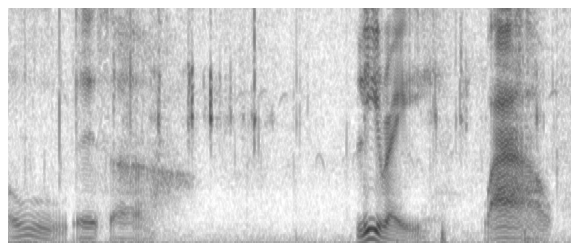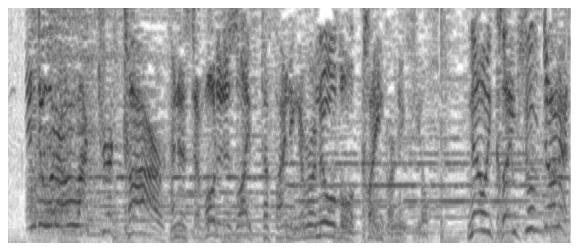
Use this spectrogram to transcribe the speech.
Oh, it's uh Lee Ray. Wow. into an electric car and has devoted his life to finding a renewable, clean burning fuel. Now he claims to have done it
